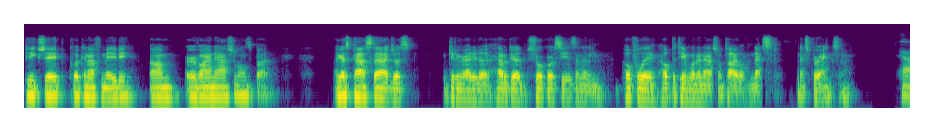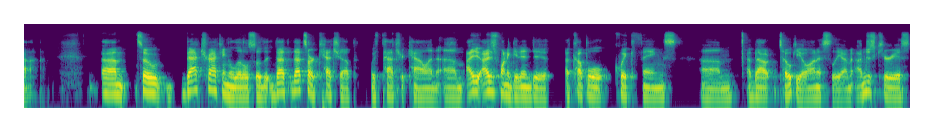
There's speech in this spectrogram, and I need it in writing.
peak shape quick enough, maybe um, Irvine Nationals, but I guess past that, just getting ready to have a good short course season and hopefully help the team win a national title next next spring. So, yeah. Um, so backtracking a little, so that, that that's our catch up with Patrick Callan. Um, I, I just want to get into a couple quick things um, about Tokyo. Honestly, I'm I'm just curious.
